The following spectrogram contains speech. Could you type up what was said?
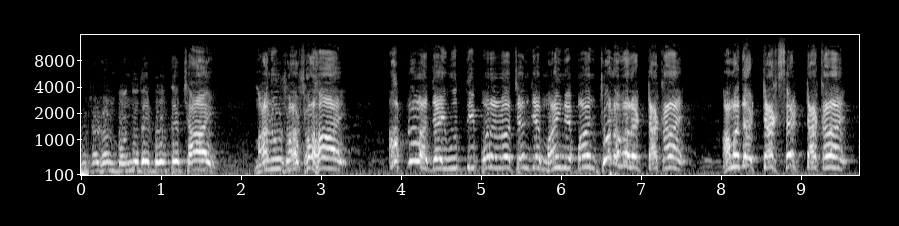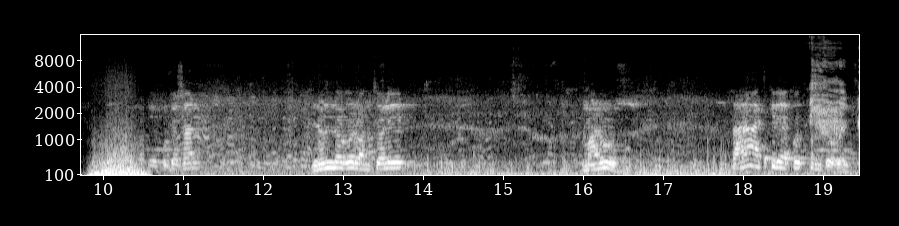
প্রশাসন বন্ধুদের বলতে চাই মানুষ অসহায়। আপনারা যেই উদ্দীপনে রয়েছেন যে মাইনে পান জনগণের টাকায় আমাদের ট্যাক্সের টাকায়। ডেপুটেশন নুননগর অঞ্চলের মানুষ তারা আজকের একত্রিত হয়েছে।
